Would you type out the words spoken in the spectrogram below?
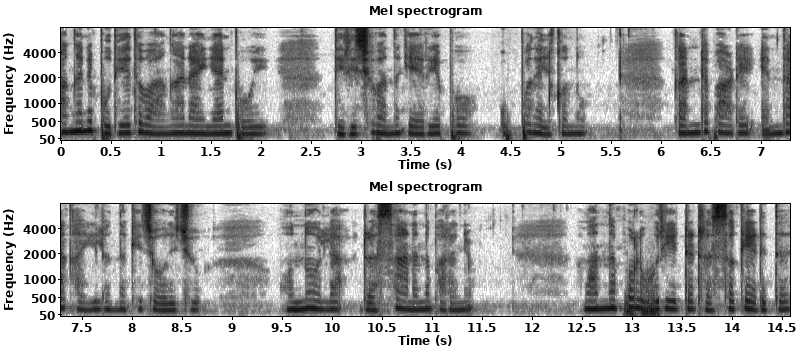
അങ്ങനെ പുതിയത് വാങ്ങാനായി ഞാൻ പോയി. തിരിച്ചു വന്ന് കയറിയപ്പോൾ ഉപ്പ നിൽക്കുന്നു. കണ്ട പാടെ എന്താ കയ്യിലെന്നൊക്കെ ചോദിച്ചു. ഒന്നുമില്ല ഡ്രസ്സാണെന്ന് പറഞ്ഞു. വന്നപ്പോൾ ഊരിയിട്ട ഡ്രസ്സൊക്കെ എടുത്ത്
